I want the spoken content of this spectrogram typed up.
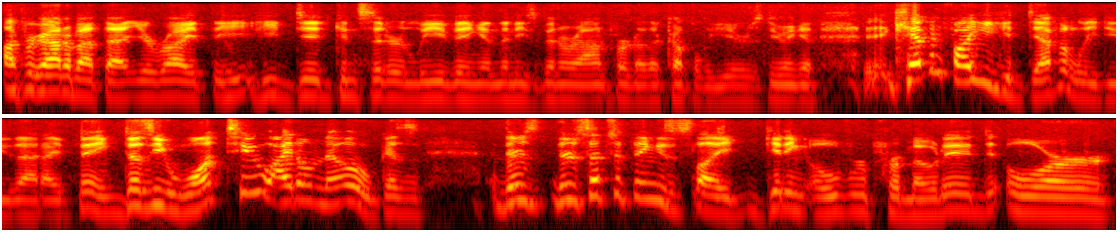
I forgot about that. You're right. He, he did consider leaving, and then he's been around for another couple of years doing it. Kevin Feige could definitely do that. I think. Does he want to? I don't know, because there's there's such a thing as like getting over promoted, or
